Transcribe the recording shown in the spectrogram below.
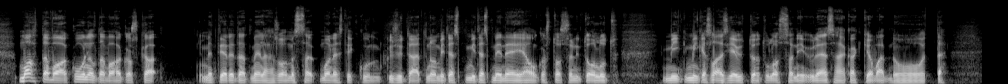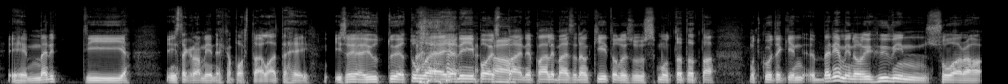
mahtavaa kuunneltavaa, koska me tiedetään, että meillähän Suomessa monesti kun kysytään, että no mitäs, mitäs menee ja onko tuossa nyt ollut, minkälaisia juttuja tulossa, niin yleensä kaikki ovat, no että en mä nyt tiedä. Instagramiin ehkä postaillaan, että hei, isoja juttuja tulee ja niin poispäin ja päällimmäisenä on kiitollisuus, mutta, tota, mutta kuitenkin Benjamin oli hyvin suora,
